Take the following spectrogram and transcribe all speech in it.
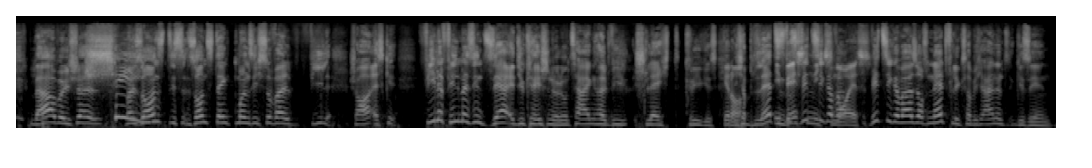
Na, aber ich weil sonst, ist, sonst denkt man sich so, weil viele, schau, es gibt, viele Filme sind sehr educational und zeigen halt, wie schlecht Krieg ist. Genau. Ich habe letztens Neues. witzigerweise auf Netflix habe ich einen gesehen.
